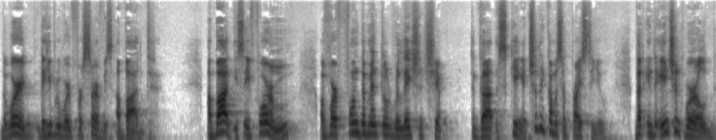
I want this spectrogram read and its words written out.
The word, the Hebrew word for serve is abad. Abad is a form of our fundamental relationship to God as King. It shouldn't come as a surprise to you that in the ancient world,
